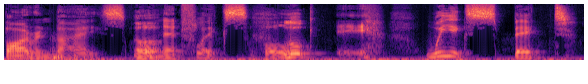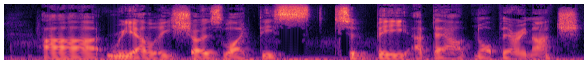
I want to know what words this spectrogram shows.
Byron Baes Oh. on Netflix. Paul. Look, eh, we expect uh, reality shows like this to be about not very much.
